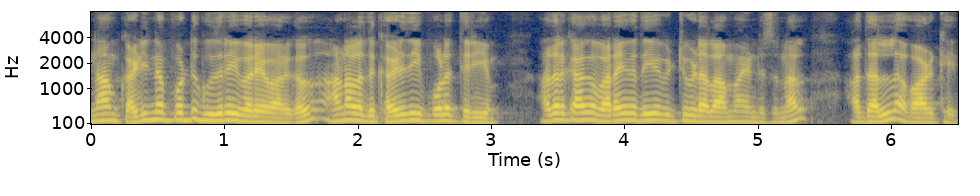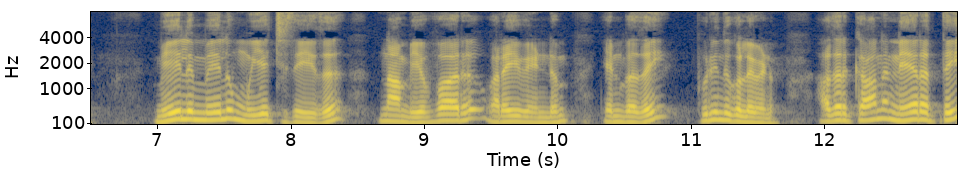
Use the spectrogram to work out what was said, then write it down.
நாம் கடினப்பட்டு குதிரை வரைவார்கள் ஆனால் அது கழுதை போல தெரியும். அதற்காக வரைவதையே விட்டுவிடலாமா என்று சொன்னால் அதல்ல வாழ்க்கை. மேலும் மேலும் முயற்சி செய்து நாம் எவ்வாறு வரைய வேண்டும் என்பதை புரிந்து கொள்ள வேண்டும். அதற்கான நேரத்தை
